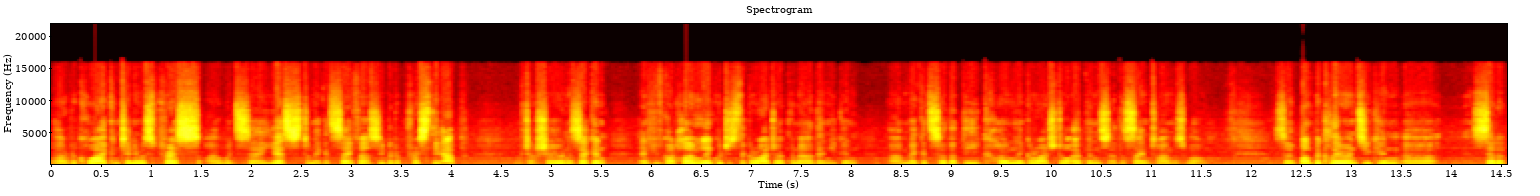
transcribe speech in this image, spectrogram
Uh, require continuous press, I would say yes to make it safer. So you've got to press the app, which I'll show you in a second. And if you've got HomeLink, which is the garage opener, then you can uh, make it so that the HomeLink garage door opens at the same time as well. So bumper clearance, you can uh, set it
